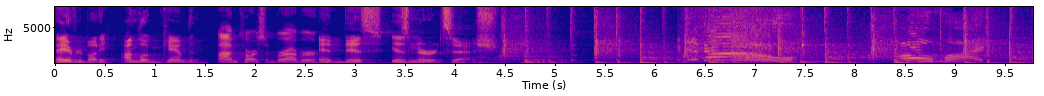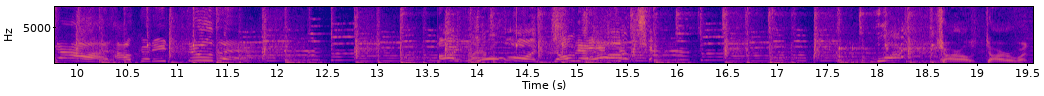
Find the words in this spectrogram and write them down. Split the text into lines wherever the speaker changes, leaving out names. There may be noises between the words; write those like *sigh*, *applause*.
Hey everybody, I'm Logan Camden,
I'm Carson Brabber.
and this is Nerd Sesh.
No! Oh my God! How could he do that?
Are you on drugs? What?
Charles Darwin.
